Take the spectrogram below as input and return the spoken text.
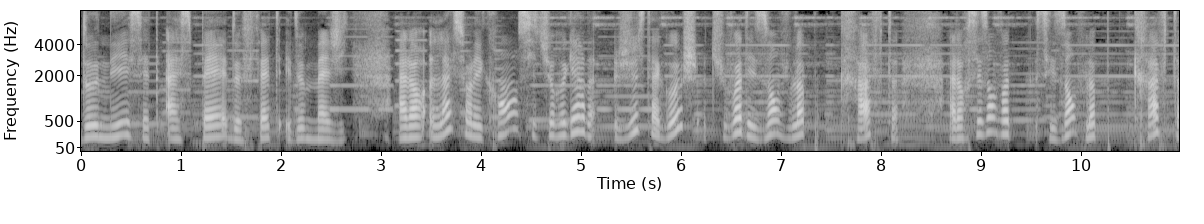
donner cet aspect de fête et de magie. Alors là sur l'écran, si tu regardes juste à gauche, tu vois des enveloppes craft. Alors ces, enveloppes craft,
